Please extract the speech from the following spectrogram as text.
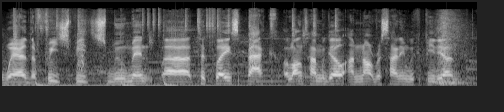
where the free speech movement uh, took place back a long time ago. I'm not reciting Wikipedia.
